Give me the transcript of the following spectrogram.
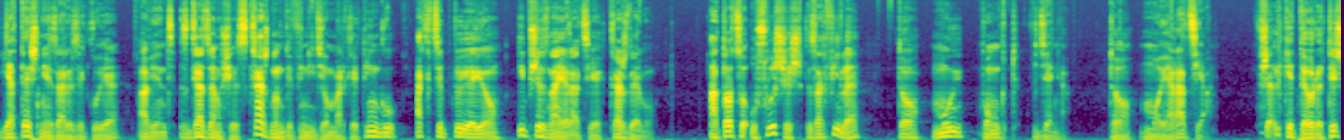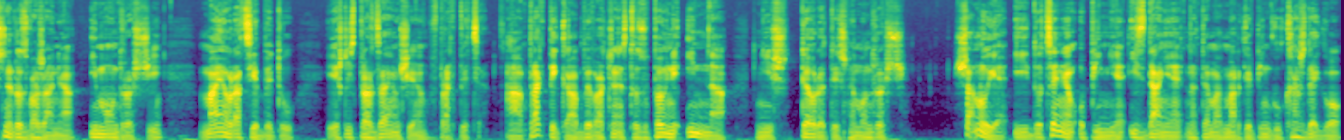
Ja też nie zaryzykuję, a więc zgadzam się z każdą definicją marketingu, akceptuję ją i przyznaję rację każdemu. A to, co usłyszysz za chwilę, to mój punkt widzenia. To moja racja. Wszelkie teoretyczne rozważania i mądrości mają rację bytu, jeśli sprawdzają się w praktyce. A praktyka bywa często zupełnie inna niż teoretyczne mądrości. Szanuję i doceniam opinie i zdanie na temat marketingu każdego,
